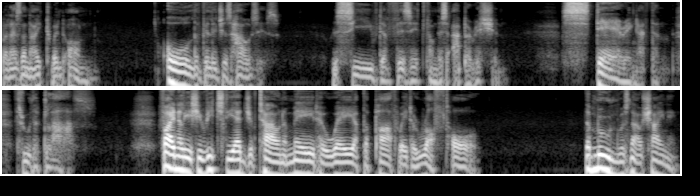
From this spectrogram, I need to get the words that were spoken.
But as the night went on, all the villagers' houses received a visit from this apparition, staring at them through the glass. Finally, she reached the edge of town and made her way up the pathway to Roft Hall. The moon was now shining,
